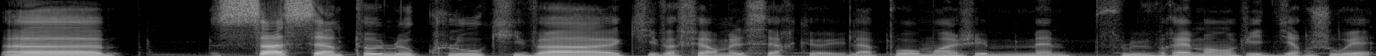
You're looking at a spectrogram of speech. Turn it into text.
ça c'est un peu le clou qui va, qui va fermer le cercueil. Là pour moi, j'ai même plus vraiment envie d'y rejouer.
